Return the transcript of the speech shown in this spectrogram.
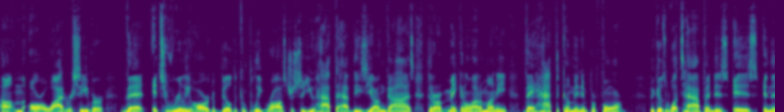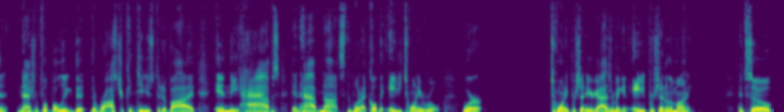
um, or a wide receiver, that it's really hard to build a complete roster. So you have to have these young guys that aren't making a lot of money. They have to come in and perform because what's happened is is in the National Football League the, the roster continues to divide in the haves and have nots what I call the 80-20 rule where 20% of your guys are making 80% of the money. And so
